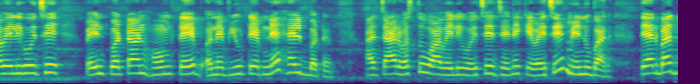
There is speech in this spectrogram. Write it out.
આવેલી હોય છે. પેઇન્ટ બટન હોમ ટેબ અને વ્યૂ ટેબ ને હેલ્પ બટન આ ચાર વસ્તુઓ આવેલી હોય છે, જેને કહેવાય છે મેનુ બાર ત્યારબાદ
